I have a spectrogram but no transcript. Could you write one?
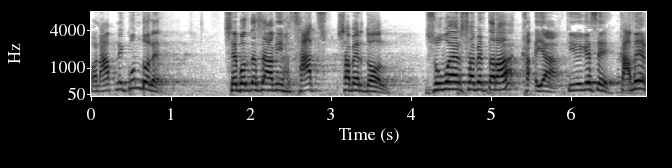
অন আপনি কোন দলের? সে বলতেছে আমি সাত সাবের দল। জুবাইর সাবের তারা ইয়া কি হয়ে গেছে? কাবের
